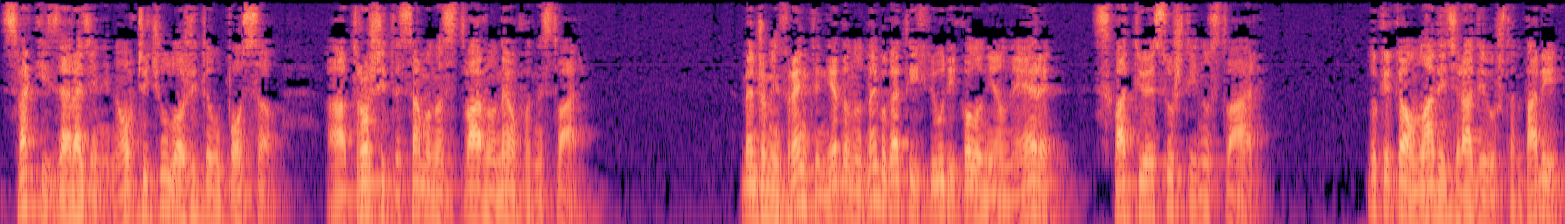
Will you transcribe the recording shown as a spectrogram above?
svaki zarađeni novčić uložite u posao, a trošite samo na stvarno neophodne stvari. Benjamin Franklin, jedan od najbogatijih ljudi kolonijalne ere, shvatio je suštinu stvari. Dok je kao mladić radio u štampariji,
